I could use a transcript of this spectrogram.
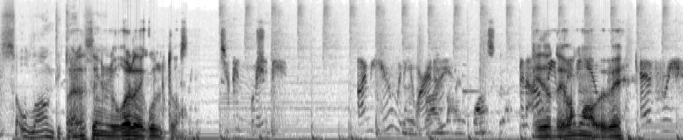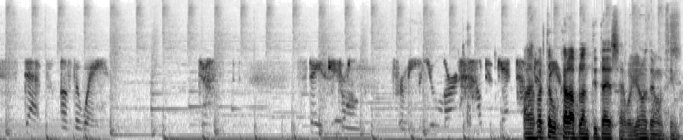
so long to get Parece here. un lugar de culto. You can make it. I'm here with you, aren't I? And Y donde vamos a you beber. every step of the way. Just stay strong for me. You learn how to get out Hace falta buscar la plantita esa, porque yo no tengo encima.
